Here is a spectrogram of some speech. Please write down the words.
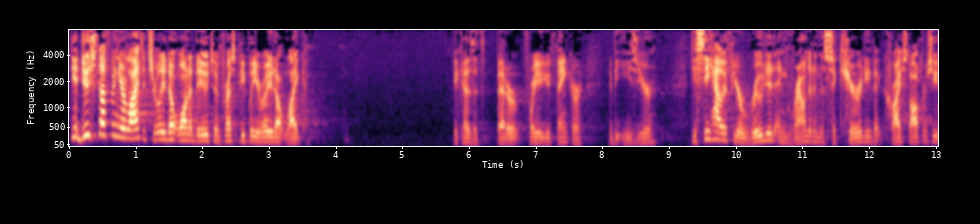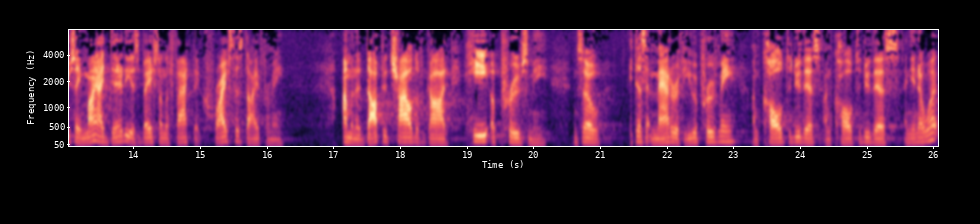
Do you do stuff in your life that you really don't want to do to impress people you really don't like? Because it's better for you, you think, or it'd be easier? Do you see how if you're rooted and grounded in the security that Christ offers you, say, my identity is based on the fact that Christ has died for me. I'm an adopted child of God. He approves me. And so it doesn't matter if you approve me. I'm called to do this. I'm called to do this. And you know what?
